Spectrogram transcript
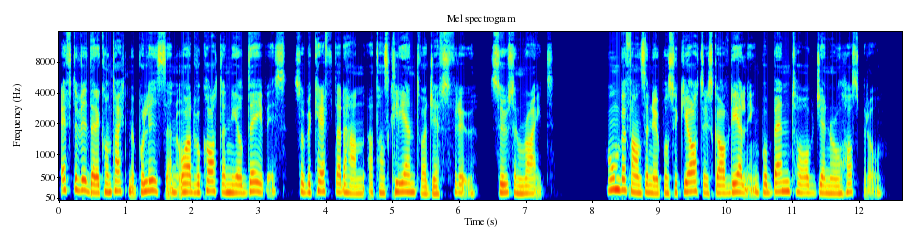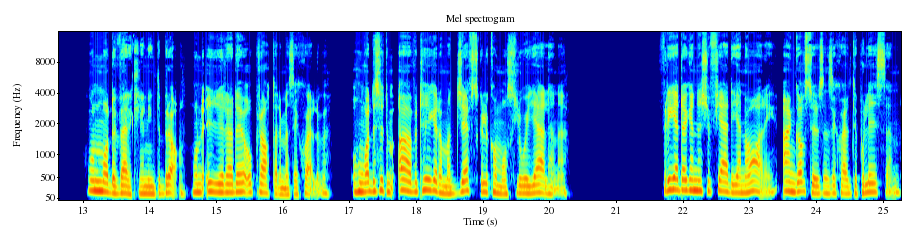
Efter vidare kontakt med polisen och advokaten Neil Davis så bekräftade han att hans klient var Jeffs fru, Susan Wright. Hon befann sig nu på en psykiatrisk avdelning på Ben Taub General Hospital. Hon mådde verkligen inte bra. Hon yrade och pratade med sig själv. Och hon var dessutom övertygad om att Jeff skulle komma och slå ihjäl henne. Fredagen den 24 januari angav Susan sig själv till polisen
